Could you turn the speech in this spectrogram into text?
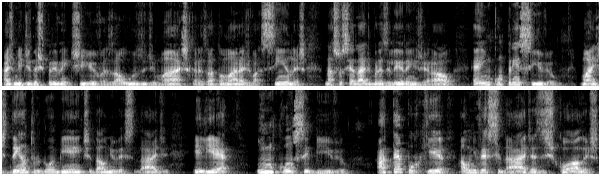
às medidas preventivas, ao uso de máscaras, a tomar as vacinas, na sociedade brasileira em geral, é incompreensível. Mas dentro do ambiente da universidade, ele é inconcebível. Até porque a universidade, as escolas,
